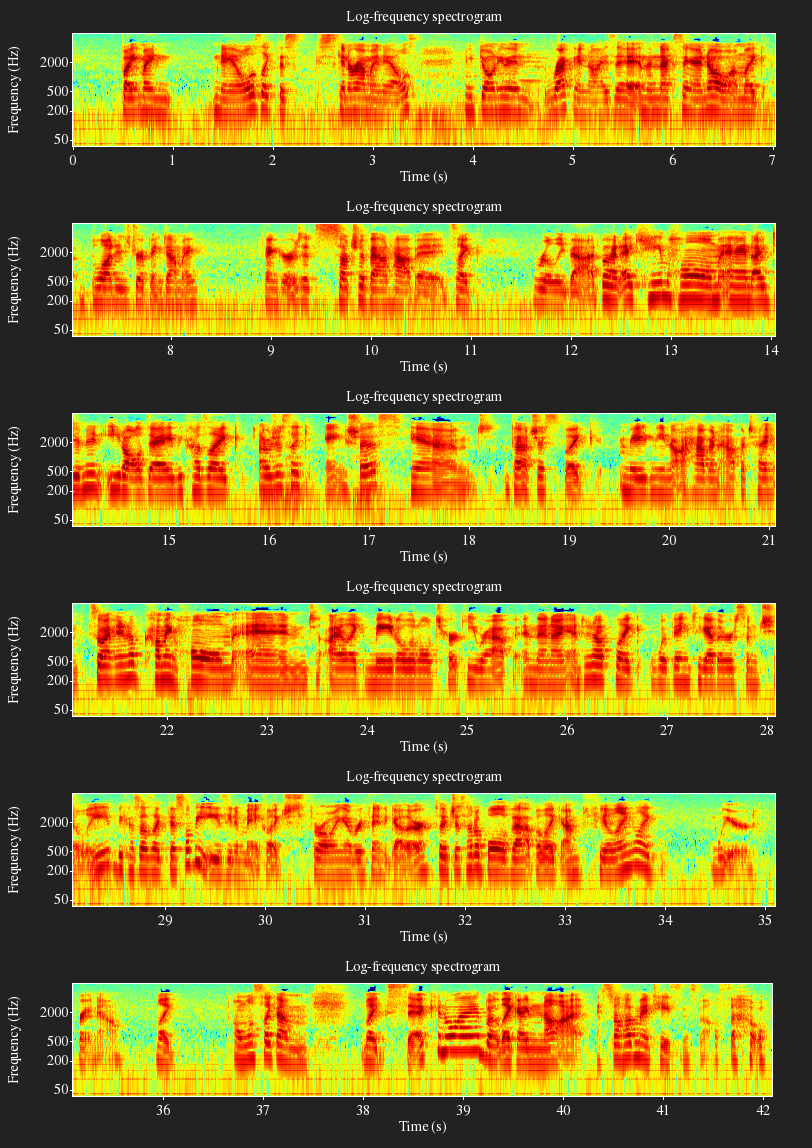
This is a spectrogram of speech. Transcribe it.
bite my nails, like the skin around my nails I don't even recognize it. And the next thing I know, I'm like, blood is dripping down my fingers. It's such a bad habit. It's like really bad. But I came home and I didn't eat all day because like I was just like anxious and that just like made me not have an appetite. So I ended up coming home and I like made a little turkey wrap and then I ended up like whipping together some chili because I was like this will be easy to make like just throwing everything together. So I just had a bowl of that but like I'm feeling like weird right now. Like almost like I'm like sick in a way, but like I'm not. I still have my taste and smell, so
